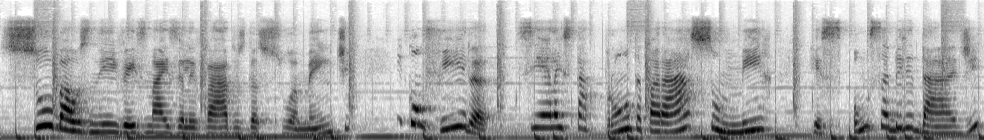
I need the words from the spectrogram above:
Suba aos níveis mais elevados da sua mente e confira se ela está pronta para assumir responsabilidade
